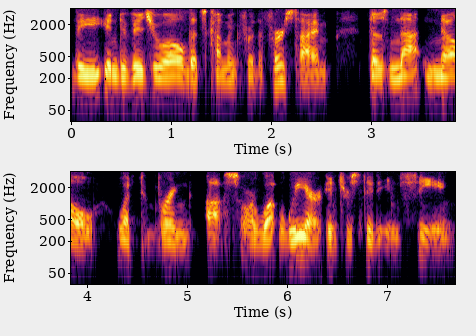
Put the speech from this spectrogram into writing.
the individual that's coming for the first time does not know what to bring us or what we are interested in seeing.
